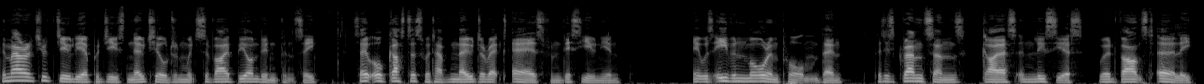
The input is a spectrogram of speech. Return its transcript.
The marriage with Julia produced no children which survived beyond infancy, so Augustus would have no direct heirs from this union. It was even more important, then, that his grandsons, Gaius and Lucius, were advanced early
